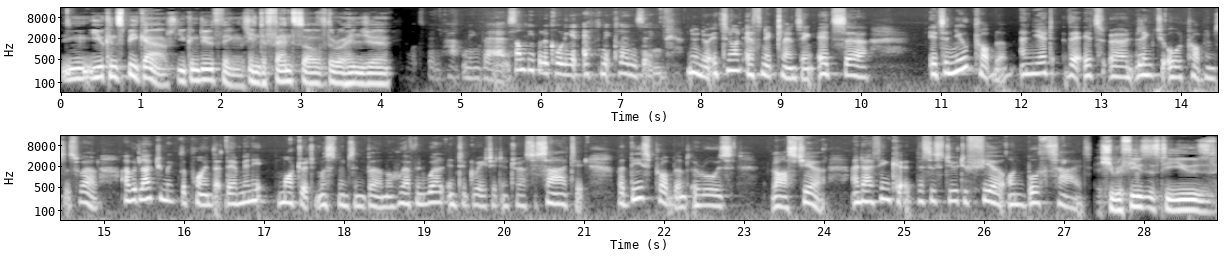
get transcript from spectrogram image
you can speak out. You can do things in defense of the Rohingya. What's been happening there? Some people are calling it ethnic cleansing. No, no, it's not ethnic cleansing. It's uh, it's a new problem, and yet it's uh, linked to old problems as well. I would like to make the point that there are many moderate Muslims in Burma who have been well integrated into our society, but these problems arose last year, and I think uh, this is due to fear on both sides. She refuses to use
